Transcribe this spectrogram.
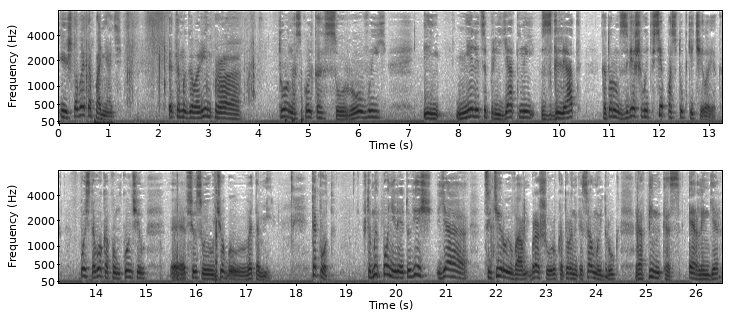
И чтобы это понять, это мы говорим про то, насколько суровый и нелицеприятный взгляд, которым взвешивают все поступки человека после того, как он кончил э, всю свою учебу в этом мире. Так вот, чтобы мы поняли эту вещь, я цитирую вам брошюру, которую написал мой друг Рафпинкас Эрлингер,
